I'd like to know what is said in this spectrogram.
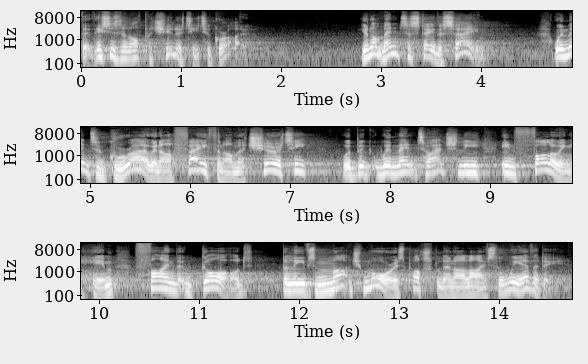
that this is an opportunity to grow. You're not meant to stay the same. We're meant to grow in our faith and our maturity. We're, we're meant to actually, in following Him, find that God believes much more is possible in our lives than we ever do.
